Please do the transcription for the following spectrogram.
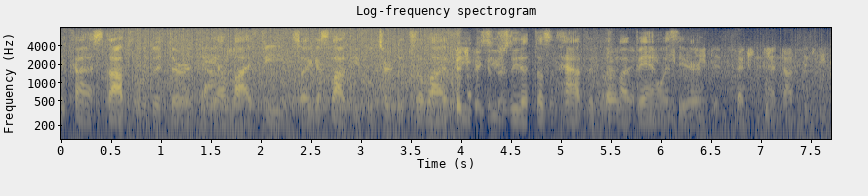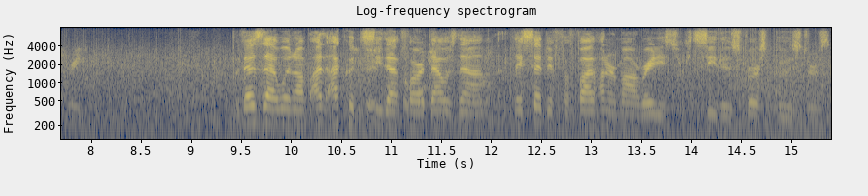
It kind of stopped a little bit during the uh, live feed, so I guess a lot of people turned it to live feed because usually that doesn't happen with my bandwidth here. Section 10.63. But as that went up, I, I couldn't see that far. That was down. They said if a 500 mile radius, you could see those first boosters.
